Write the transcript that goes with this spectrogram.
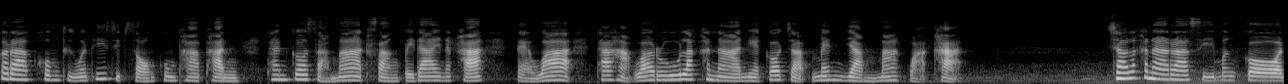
กราคมถึงวันที่ 12 กุมภาพันธ์ ท่านก็สามารถฟังไปได้นะคะ แต่ว่าถ้าหากว่ารู้ลัคนาเนี่ยก็จะแม่นยำมากกว่าค่ะ ชาวลัคนาราศีมังกร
